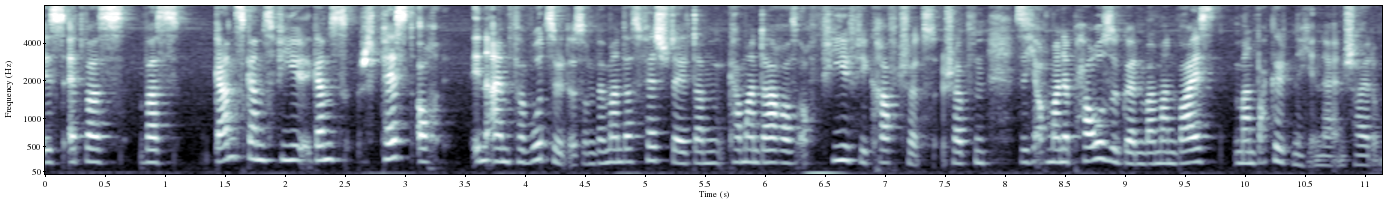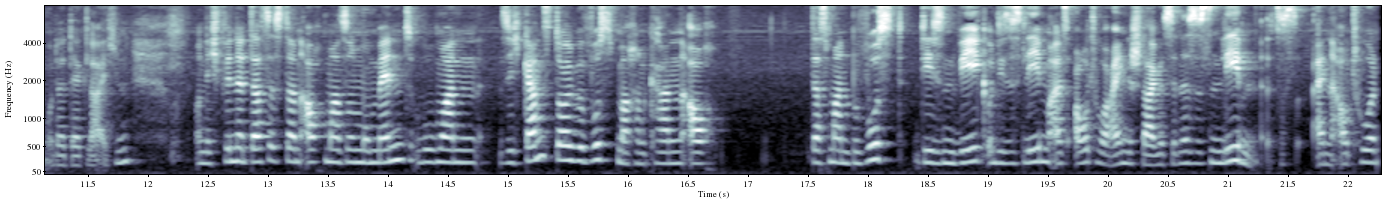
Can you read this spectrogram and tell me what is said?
ist etwas, was ganz, ganz viel, ganz fest auch in einem verwurzelt ist. Und wenn man das feststellt, dann kann man daraus auch viel, viel Kraft schöpfen, sich auch mal eine Pause gönnen, weil man weiß, man wackelt nicht in der Entscheidung oder dergleichen. Und ich finde, das ist dann auch mal so ein Moment, wo man sich ganz doll bewusst machen kann, auch dass man bewusst diesen Weg und dieses Leben als Autor eingeschlagen ist. Denn es ist ein Leben. Es ist ein Autor,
